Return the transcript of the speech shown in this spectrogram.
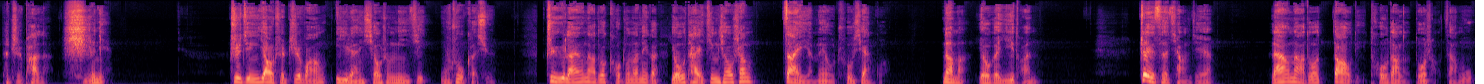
他只判了十年。至今，钥匙之王依然销声匿迹，无处可寻。至于莱昂纳多口中的那个犹太经销商，再也没有出现过。那么，有个疑团。这次抢劫，莱昂纳多到底偷到了多少赃物？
